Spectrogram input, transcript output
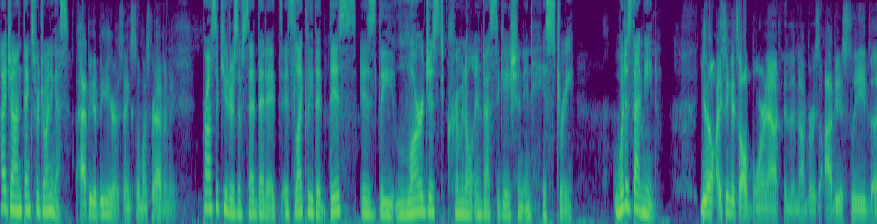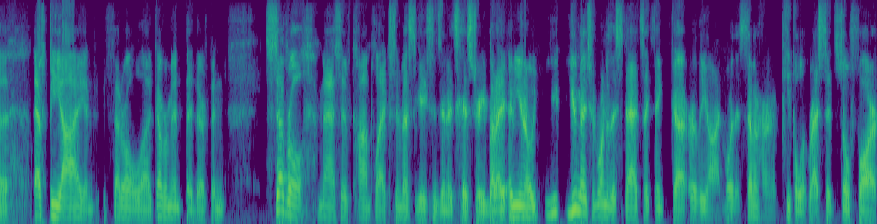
Hi, John. Thanks for joining us. Happy to be here. Thanks so much for having me. Prosecutors have said that it's, it's likely that this is the largest criminal investigation in history. What does that mean? You know, I think it's all borne out in the numbers. Obviously, the FBI and federal uh, government, there have been several massive, complex investigations in its history. But I, you know, you, you mentioned one of the stats. I think uh, early on, more than 700 people arrested so far.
